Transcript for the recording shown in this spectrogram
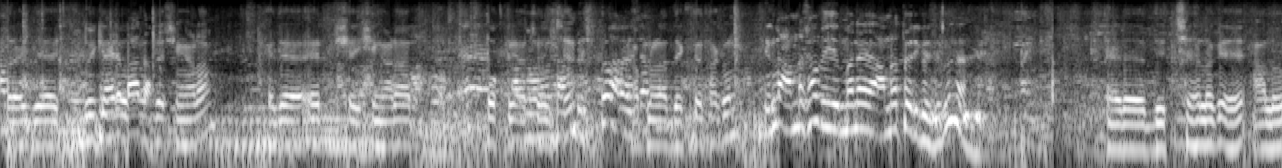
আর এই যে দুই কেজি। ওজনের যে এই যে এর সেই সিঙ্গারার প্রক্রিয়া চলছে। আপনারা দেখতে থাকুন। এগুলো আমরা সব মানে আমরা তৈরি করেছি বুঝলেন? এর দিচ্ছে হলো কি? আলু।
